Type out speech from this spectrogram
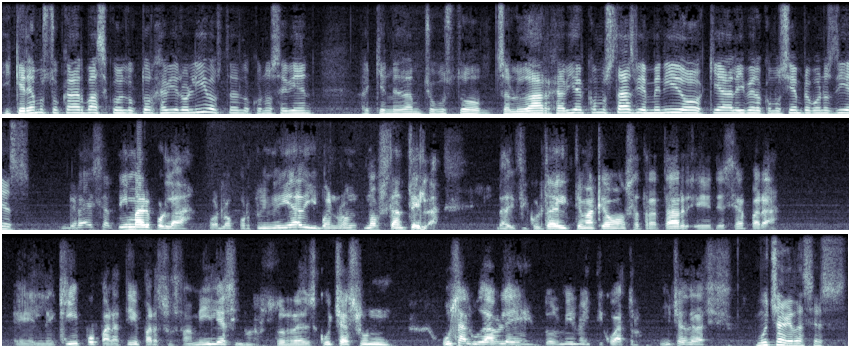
Y queríamos tocar base con el doctor Javier Oliva, usted lo conoce bien, a quien me da mucho gusto saludar. Javier, ¿cómo estás? Bienvenido aquí a Libero, como siempre, buenos días. Gracias a ti, Mario, por la, por la oportunidad y bueno, no obstante la, la dificultad del tema que vamos a tratar, eh, desea para el equipo, para ti, para sus familias y nuestros escuchas un un saludable 2024. Muchas gracias. Muchas gracias.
